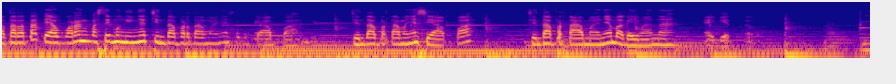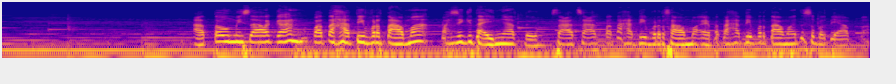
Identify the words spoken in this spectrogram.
rata-rata tiap orang pasti mengingat cinta pertamanya seperti apa. Cinta pertamanya siapa? Cinta pertamanya bagaimana? Kayak gitu. Atau misalkan patah hati pertama pasti kita ingat tuh saat-saat patah hati bersama eh patah hati pertama itu seperti apa.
